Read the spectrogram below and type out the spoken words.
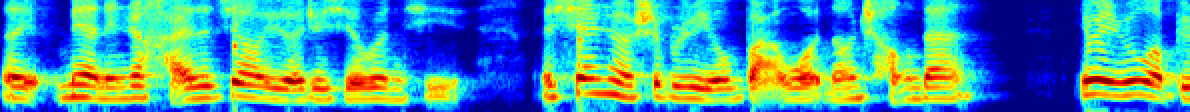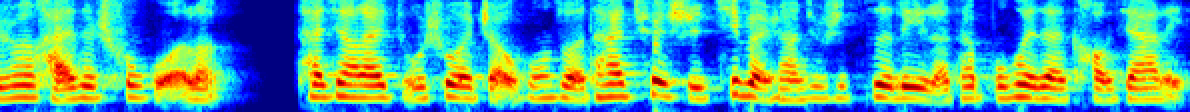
那面临着孩子教育啊这些问题，那先生是不是有把握能承担？因为如果比如说孩子出国了，他将来读硕找工作，他确实基本上就是自立了，他不会再靠家里。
